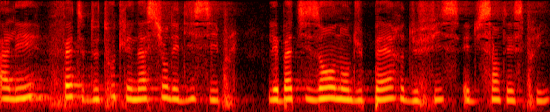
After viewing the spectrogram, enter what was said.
Allez, faites de toutes les nations des disciples, les baptisant au nom du Père, du Fils et du Saint-Esprit,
